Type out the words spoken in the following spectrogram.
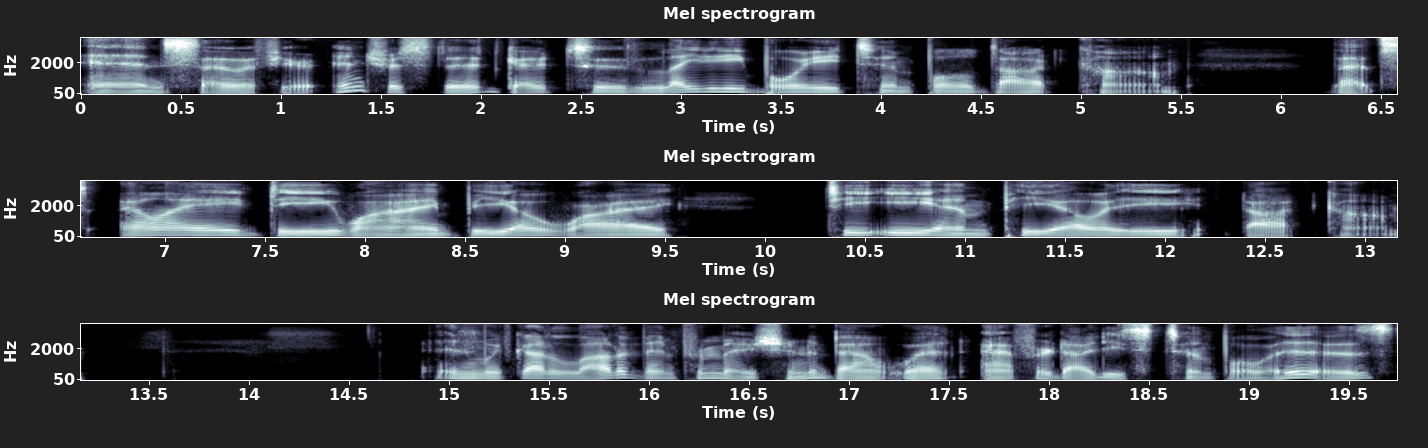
And so if you're interested, go to ladyboytemple.com. That's L A D Y B O Y T E M P L E dot com. And we've got a lot of information about what Aphrodite's Temple is.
